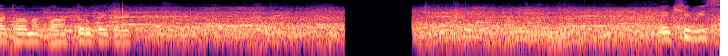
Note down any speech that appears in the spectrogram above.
अठरा नग बहात्तर रुपये कॅरेट. एकशे वीस.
